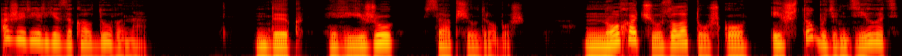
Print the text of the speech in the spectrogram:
Ожерелье заколдовано. Дык, вижу, сообщил Дробуш. Но хочу золотушку. И что будем делать?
